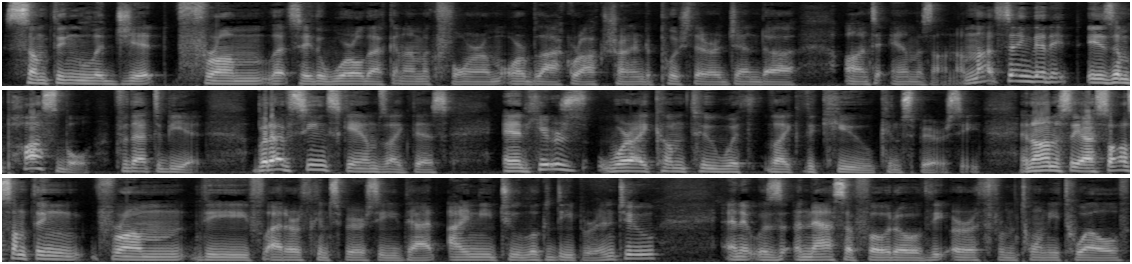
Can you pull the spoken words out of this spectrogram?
something legit from, let's say, the World Economic Forum or BlackRock trying to push their agenda onto Amazon. I'm not saying that it is impossible for that to be it, but I've seen scams like this. And here's where I come to with like the Q conspiracy. And honestly, I saw something from the flat earth conspiracy that I need to look deeper into. And it was a NASA photo of the earth from 2012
